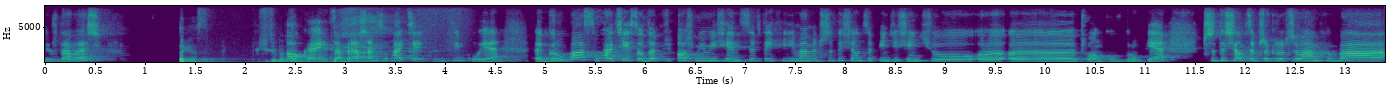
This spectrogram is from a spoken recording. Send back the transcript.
Już dałeś? Tak jest. Okej, okay, zapraszam. Słuchajcie, dziękuję. Grupa, słuchajcie, jest od 8 miesięcy. W tej chwili mamy 3050 e, e, członków w grupie. 3000 przekroczyłam chyba,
